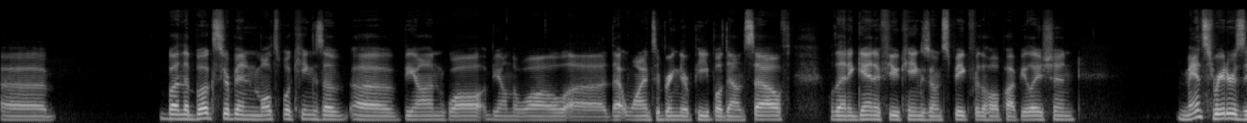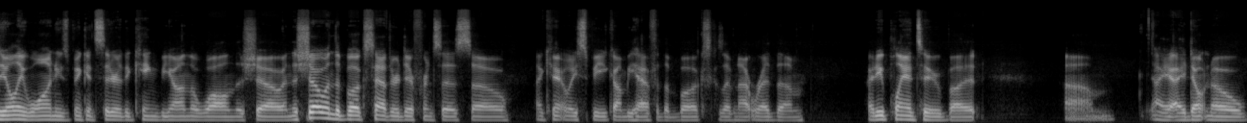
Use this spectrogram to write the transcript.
Uh, but in the books, there have been multiple kings of uh, beyond wall, beyond the wall, uh, that wanted to bring their people down south. Well, then again, a few kings don't speak for the whole population. Mance Rayder is the only one who's been considered the king beyond the wall in the show, and the show and the books have their differences. So I can't really speak on behalf of the books because I've not read them. I do plan to, but um, I, I don't know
